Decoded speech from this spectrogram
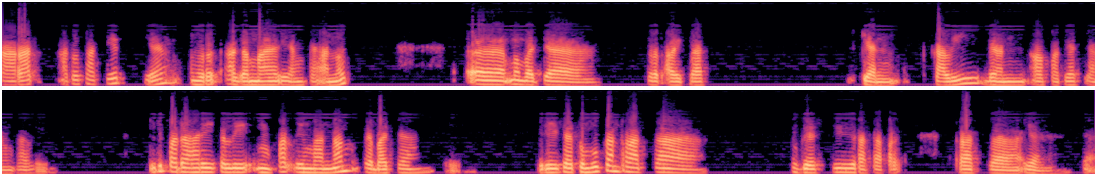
syarat atau sakit ya menurut agama yang saya anut uh, membaca surat al-ikhlas sekian kali dan al-fatihah sekian kali jadi pada hari ke empat lima enam saya baca. Jadi saya tumbuhkan rasa sugesti, rasa rasa ya, ya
